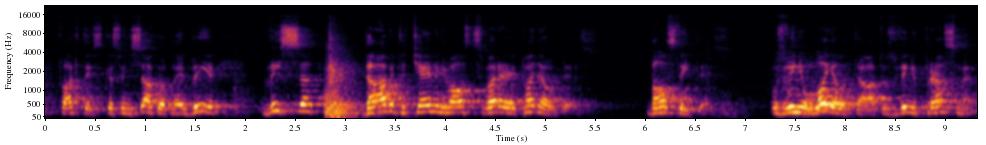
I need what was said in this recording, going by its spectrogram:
faktiski, kas viņa sākotnēji bija, visa Dāvida ķēniņa valsts varēja paļauties balstīties uz viņu lojalitāti, uz viņu prasmēm.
